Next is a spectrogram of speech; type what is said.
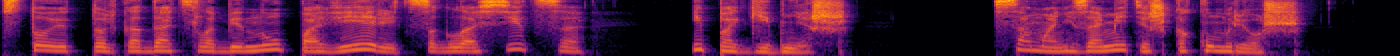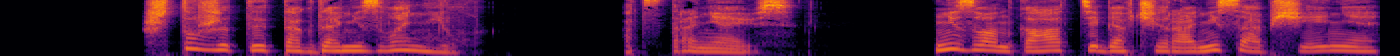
Стоит только дать слабину, поверить, согласиться — и погибнешь. Сама не заметишь, как умрешь. Что же ты тогда не звонил? Отстраняюсь. Ни звонка от тебя вчера, ни сообщения,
